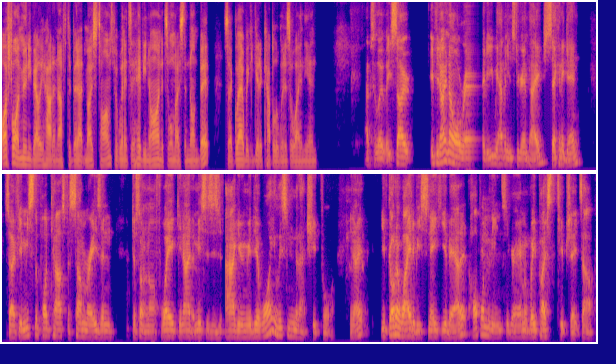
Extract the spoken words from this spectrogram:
I find Moonee Valley hard enough to bet at most times, but when it's a heavy nine, it's almost a non-bet. So glad we could get a couple of winners away in the end. Absolutely. So if you don't know already, we have an Instagram page, Second Again. So if you miss the podcast for some reason, just on an off week, you know, the missus is arguing with you, why are you listening to that shit for? You know, you've got a way to be sneaky about it. Hop onto the Instagram and we post the tip sheets up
